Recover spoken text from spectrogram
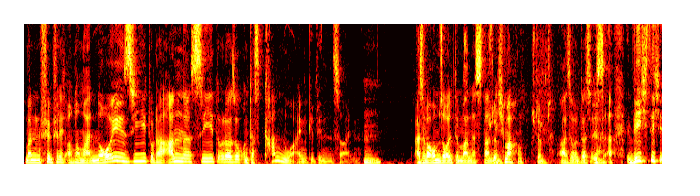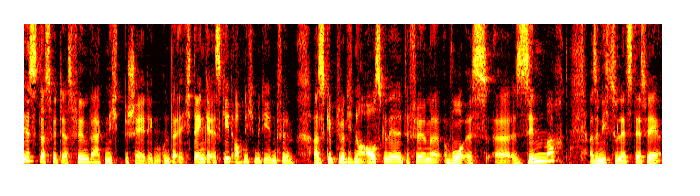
man den Film vielleicht auch nochmal neu sieht oder anders sieht oder so. Und das kann nur ein Gewinn sein. Mhm. Also warum sollte man es dann Stimmt. nicht machen? Stimmt. Also das ist ja. wichtig ist, dass wir das Filmwerk nicht beschädigen. Und ich denke, es geht auch nicht mit jedem Film. Also es gibt wirklich nur ausgewählte Filme, wo es äh, Sinn macht. Also nicht zuletzt deswegen,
